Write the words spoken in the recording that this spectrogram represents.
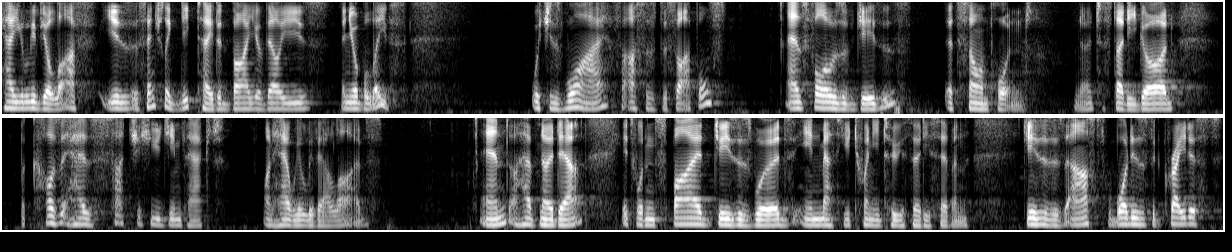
How you live your life is essentially dictated by your values and your beliefs. Which is why, for us as disciples, as followers of Jesus, it's so important, you know, to study God because it has such a huge impact on how we live our lives. And I have no doubt it's what inspired Jesus' words in Matthew 22 37. Jesus is asked, What is the greatest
